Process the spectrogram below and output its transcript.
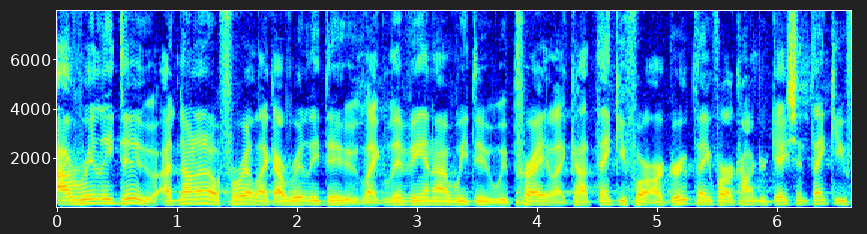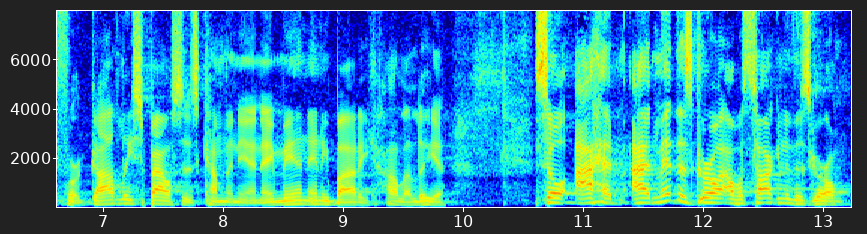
I really do. I, no, no, no, for real. Like, I really do. Like, Livy and I, we do. We pray, like, God, thank you for our group. Thank you for our congregation. Thank you for godly spouses coming in. Amen. Anybody? Hallelujah. So, I had, I had met this girl. I was talking to this girl,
